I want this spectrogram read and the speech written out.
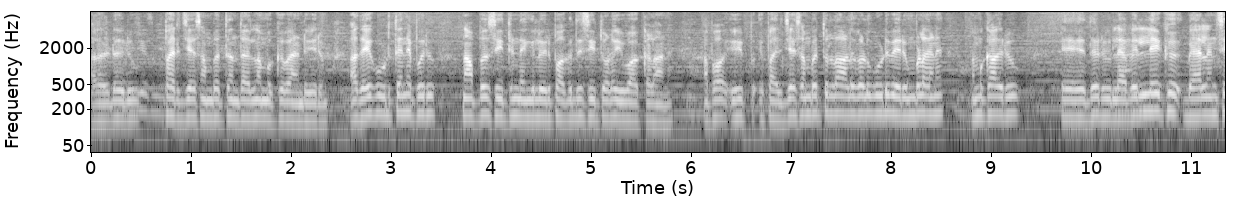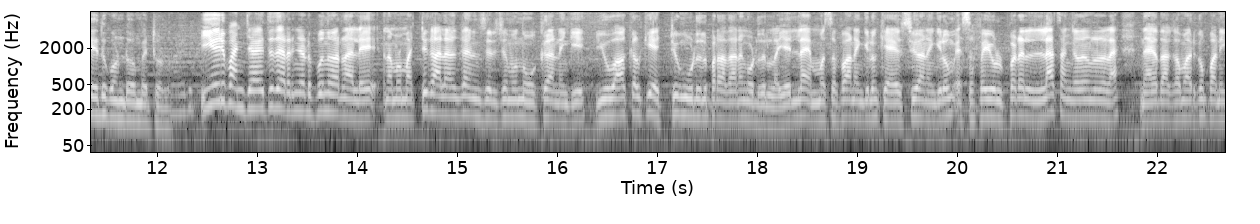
അവരുടെ ഒരു പരിചയ സമ്പത്ത് എന്തായാലും നമുക്ക് വേണ്ടി വരും. അതേ കൂടി തന്നെ ഇപ്പോൾ ഒരു നാൽപ്പത് സീറ്റ് ഉണ്ടെങ്കിൽ ഒരു പകുതി സീറ്റോളം യുവാക്കളാണ്. അപ്പോൾ ഈ പരിചയ സമ്പത്തുള്ള ആളുകൾ കൂടി വരുമ്പോഴാണ് നമുക്ക് ആ ഒരു ഇതൊരു ലെവലിലേക്ക് ബാലൻസ് ചെയ്ത് കൊണ്ടുപോകാൻ പറ്റുള്ളൂ. ഈ ഒരു പഞ്ചായത്ത് തെരഞ്ഞെടുപ്പ് എന്ന് പറഞ്ഞാൽ നമ്മൾ മറ്റു കാലങ്ങൾക്ക് അനുസരിച്ച് നമ്മൾ നോക്കുകയാണെങ്കിൽ യുവാക്കൾക്ക് ഏറ്റവും കൂടുതൽ പ്രാധാന്യം കൊടുത്തിട്ടുള്ള എല്ലാ എം എസ് എഫ് ആണെങ്കിലും കെ എസ് യു ആണെങ്കിലും എസ് എഫ് ഐ ഉൾപ്പെടെ എല്ലാ സംഘടനകളിലെ നേതാക്കന്മാർക്കും പണി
